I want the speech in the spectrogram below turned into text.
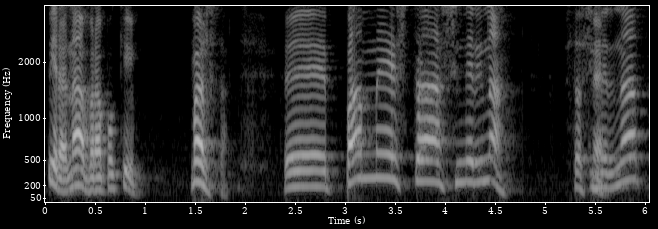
Πήραν άβρα από εκεί. Μάλιστα. Ε, πάμε στα σημερινά. Στα ναι. σημερινά,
